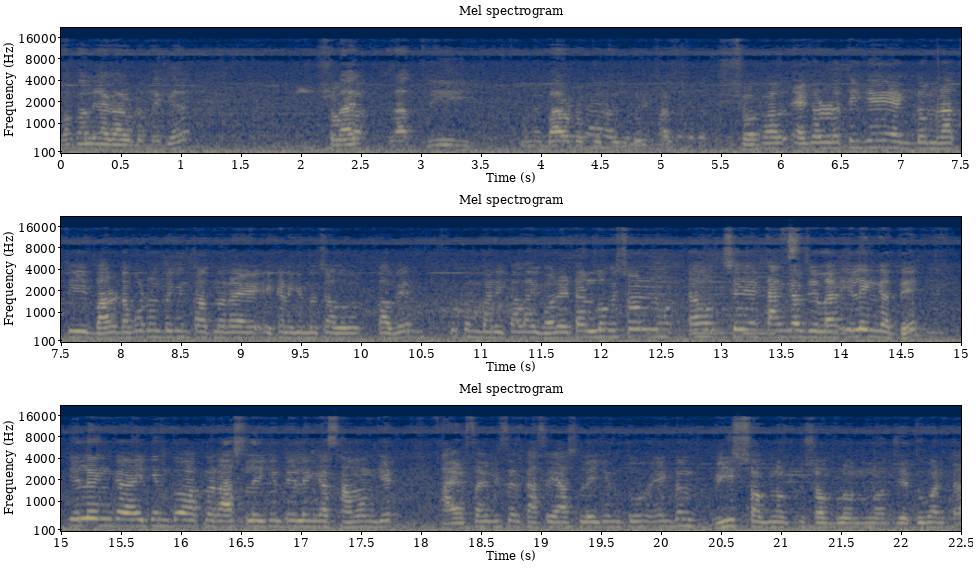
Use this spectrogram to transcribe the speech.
সকালে এগারোটা থেকে রাত্রি মানে বারোটা পর্যন্ত সকাল এগারোটা থেকে একদম রাত্রি বারোটা পর্যন্ত কিন্তু আপনারা এখানে কিন্তু চালু পাবেন। কুটুমবাড়ি কালাই ঘর এটার লোকেশনটা হচ্ছে টাঙ্গাইল জেলার এলেঙ্গাতে। এলেঙ্গায় কিন্তু আপনার আসলেই কিন্তু এলেঙ্গা সামন গেট ফায়ার সার্ভিসের কাছে আসলেই কিন্তু একদম ব্রিজ সংলগ্ন সংলগ্ন যে দোকানটা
